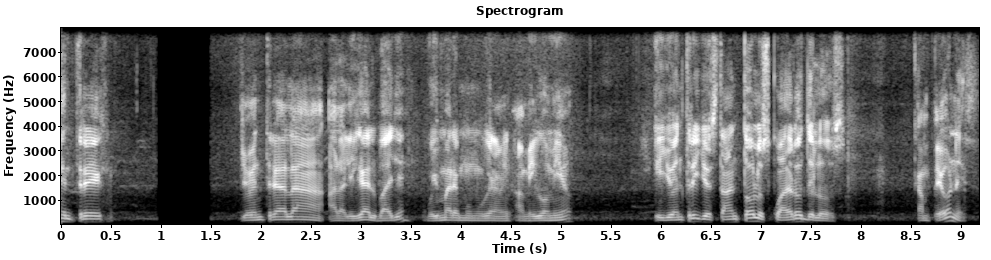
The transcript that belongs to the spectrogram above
entré, yo entré a la, a la Liga del Valle, Weimar es muy, buen amigo mío, y yo entré y yo estaba en todos los cuadros de los campeones,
